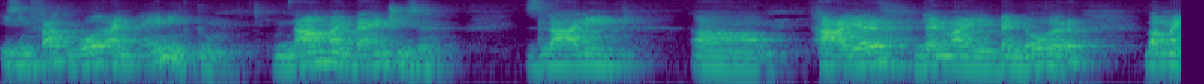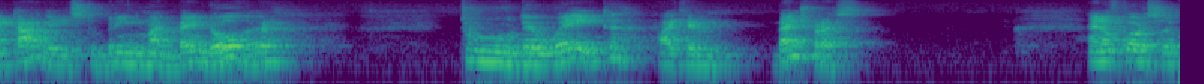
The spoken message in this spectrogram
is in fact what I'm aiming to. Now my bench is slightly um, higher than my bend over, but my target is to bring my bend over to the weight I can bench press. And of course, uh,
